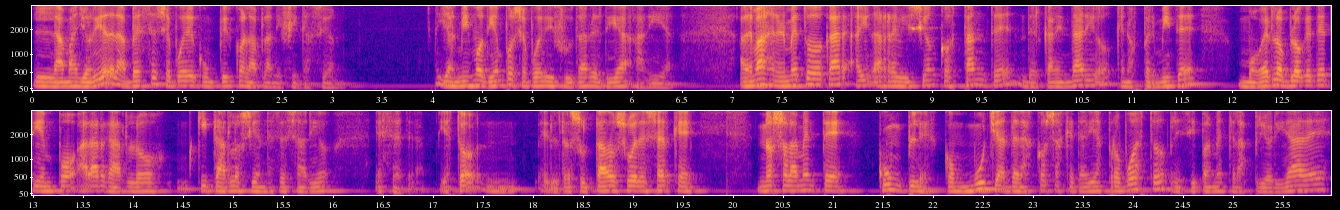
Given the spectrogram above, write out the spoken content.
la mayoría de las veces se puede cumplir con la planificación y al mismo tiempo se puede disfrutar el día a día. Además, en el método CAR hay una revisión constante del calendario que nos permite mover los bloques de tiempo, alargarlos, quitarlos si es necesario, etc. Y esto, mm, el resultado suele ser que no solamente cumples con muchas de las cosas que te habías propuesto, principalmente las prioridades,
